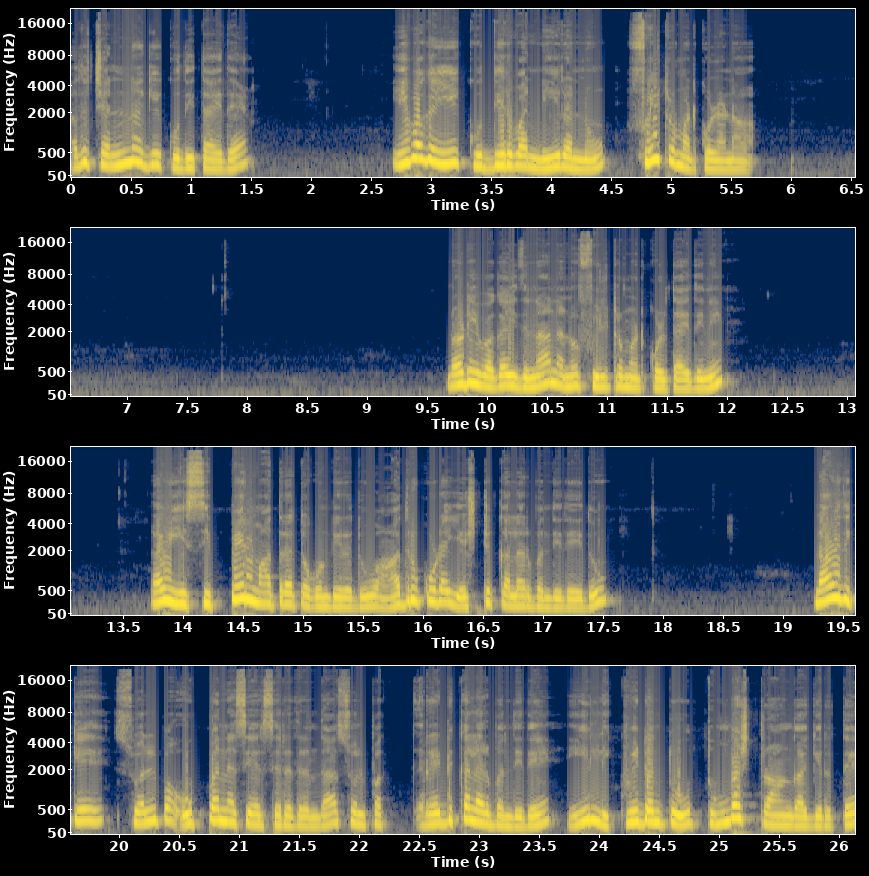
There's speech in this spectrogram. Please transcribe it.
ಅದು ಚೆನ್ನಾಗಿ ಕುದೀತಾ ಇದೆ. ಇವಾಗ ಈ ಕುದ್ದಿರುವ ನೀರನ್ನು ಫಿಲ್ಟ್ರ್ ಮಾಡ್ಕೊಳ್ಳೋಣ. ನೋಡಿ ಇವಾಗ ಇದನ್ನು ನಾನು ಫಿಲ್ಟ್ರ್ ಮಾಡ್ಕೊಳ್ತಾ ಇದ್ದೀನಿ. ನಾವು ಈ ಸಿಪ್ಪೇನು ಮಾತ್ರ ತೊಗೊಂಡಿರೋದು, ಆದರೂ ಕೂಡ ಎಷ್ಟು ಕಲರ್ ಬಂದಿದೆ ಇದು. ನಾವು ಇದಕ್ಕೆ ಸ್ವಲ್ಪ ಉಪ್ಪನ್ನು ಸೇರಿಸಿರೋದ್ರಿಂದ ಸ್ವಲ್ಪ ರೆಡ್ ಕಲರ್ ಬಂದಿದೆ. ಈ ಲಿಕ್ವಿಡ್ ಅಂತೂ ತುಂಬ ಸ್ಟ್ರಾಂಗ್ ಆಗಿರುತ್ತೆ.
